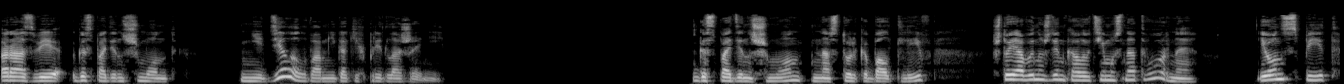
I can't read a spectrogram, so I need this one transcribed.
Разве господин Шмонт не делал вам никаких предложений? Господин Шмонт настолько болтлив, что я вынужден колоть ему снотворное, и он спит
